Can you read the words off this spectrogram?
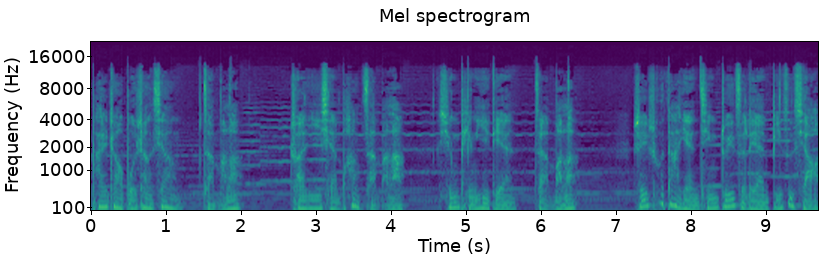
拍照不上相怎么了？穿衣显胖怎么了？胸平一点怎么了？谁说大眼睛、锥子脸、鼻子小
